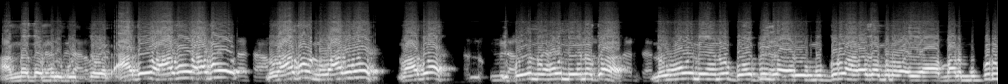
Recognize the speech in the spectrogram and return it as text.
అన్నదమ్ములు పుట్టిన వాళ్ళు. ఆగు ఆగు ఆగు. నువ్వు ఆగు నువ్వు ఆగవే నువ్వు ఆగవే ఇప్పుడు నువ్వు నేను ఒక నువ్వు నేను గోపి గారు ముగ్గురు అన్నదమ్ములు అయ్యా. మన ముగ్గురు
